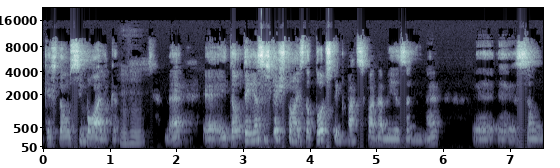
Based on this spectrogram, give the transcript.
questão simbólica, uhum. né? É, então tem essas questões, então todos têm que participar da mesa ali, né? É, é, são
